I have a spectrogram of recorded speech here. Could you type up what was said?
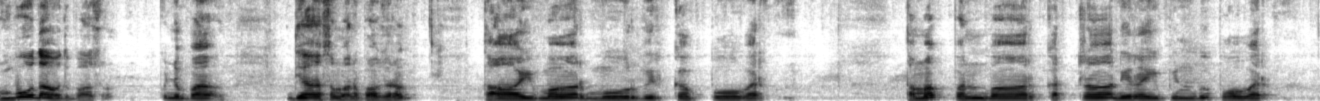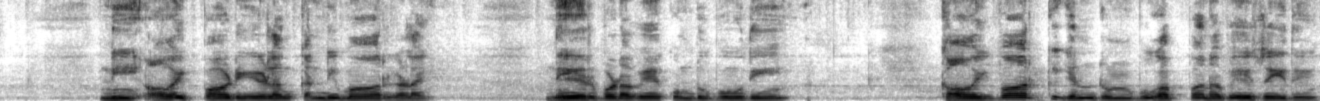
ஒம்போதாவது பாசுரம். கொஞ்சம் பா வித்தியாசமான பாசுரம். தாய்மார் மோர் விற்கப் போவர். தமப்பன்பார் கற்றா நிறை பின்பு போவர். நீ ஆய்ப்பாடி இளங்கன்னிமார்களை நேர்படவே கொண்டு போதி. காய்வார்க்கு என்றும் புகப்பனவே செய்து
